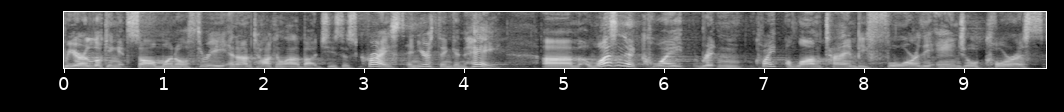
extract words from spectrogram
We are looking at Psalm 103, and I'm talking a lot about Jesus Christ, and you're thinking, hey, um, wasn't it quite written quite a long time before the angel chorus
